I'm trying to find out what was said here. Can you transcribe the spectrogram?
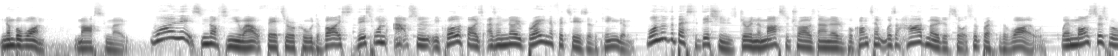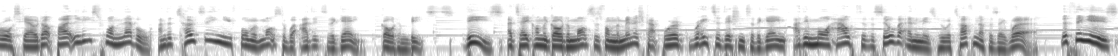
Number 1. Master Mode. While it's not a new outfit or a cool device, this one absolutely qualifies as a no-brainer for Tears of the Kingdom. One of the best additions during the Master Trials downloadable content was a hard mode of sorts for Breath of the Wild, where monsters were all scaled up by at least one level and a totally new form of monster were added to the game. Golden Beasts. These, a take on the golden monsters from the Minish Cap, were a great addition to the game, adding more health to the silver enemies who were tough enough as they were, the thing is,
